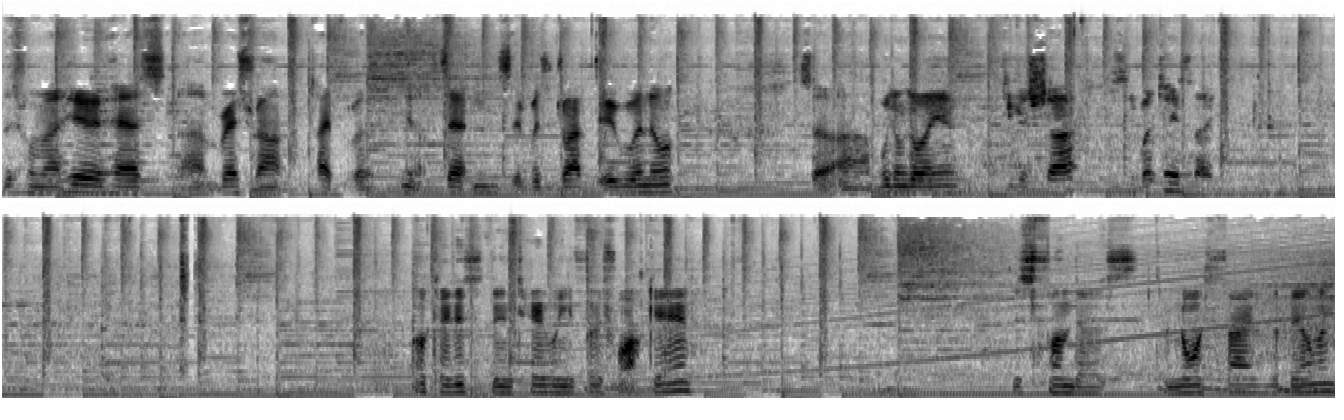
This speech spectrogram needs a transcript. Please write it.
this one right here has um, restaurant type of you know settings. It was drive through window. So um, we're gonna go in, give it a shot, see what it tastes like. Okay, this is the interior when you first walk in. This is from the, the north side of the building.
